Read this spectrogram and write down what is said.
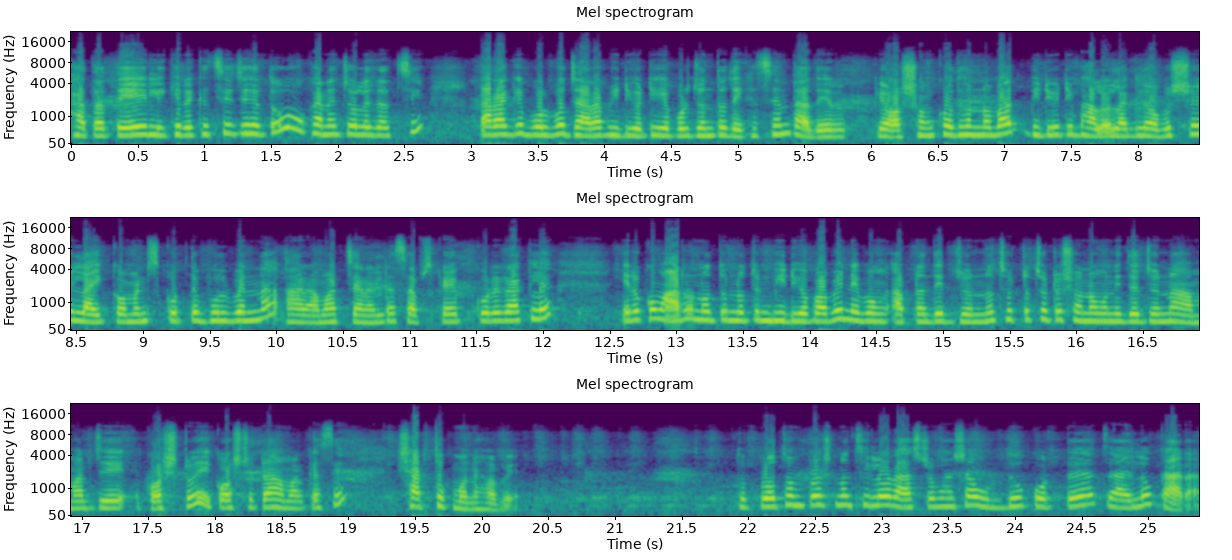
খাতাতে লিখে রেখেছি, যেহেতু ওখানে চলে যাচ্ছি। তার আগে বলব, যারা ভিডিওটি এ পর্যন্ত দেখেছেন, তাদেরকে অসংখ্য ধন্যবাদ। ভিডিওটি ভালো লাগলে অবশ্যই লাইক, কমেন্টস করতে ভুলবেন না, আর আমার চ্যানেলটা সাবস্ক্রাইব করে রাখলে এরকম আরও নতুন নতুন ভিডিও পাবেন এবং আপনাদের জন্য, ছোট্ট ছোট্ট সোনামণিদের জন্য আমার যে কষ্ট, এই কষ্টটা আমার কাছে সার্থক মনে হবে। তো প্রথম প্রশ্ন ছিল, রাষ্ট্রভাষা উর্দু করতে চাইলো কারা?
